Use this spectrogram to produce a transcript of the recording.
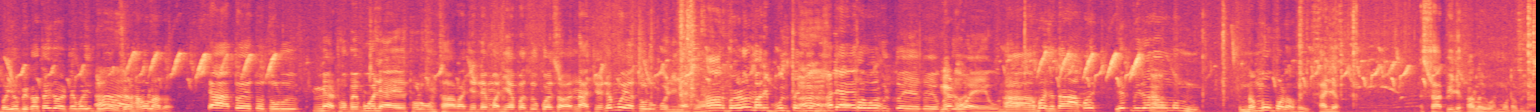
ભાઈઓ ભેગા થઈ જાવ એટલે વળી થોડું અવસર સારો લાગે. આ તો એ તો થોડું મેઠો ભાઈ બોલ્યા એ થોડું ઊંચા અવાજ એટલે મને પછી કોઈ સહન નાખ્યો એટલે હું એ થોડું બોલી નાખ્યો હા. મારી ભૂલ થઈ ગઈ ભૂલ તો એ તો એ હોય એવું ના બસ એટલે આપણે એકબીજાને આમ આમ નમવું પડે ભાઈ. હાલ્યો સાપી લ્યો. હાલો એવા મોટા ભાઈ.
